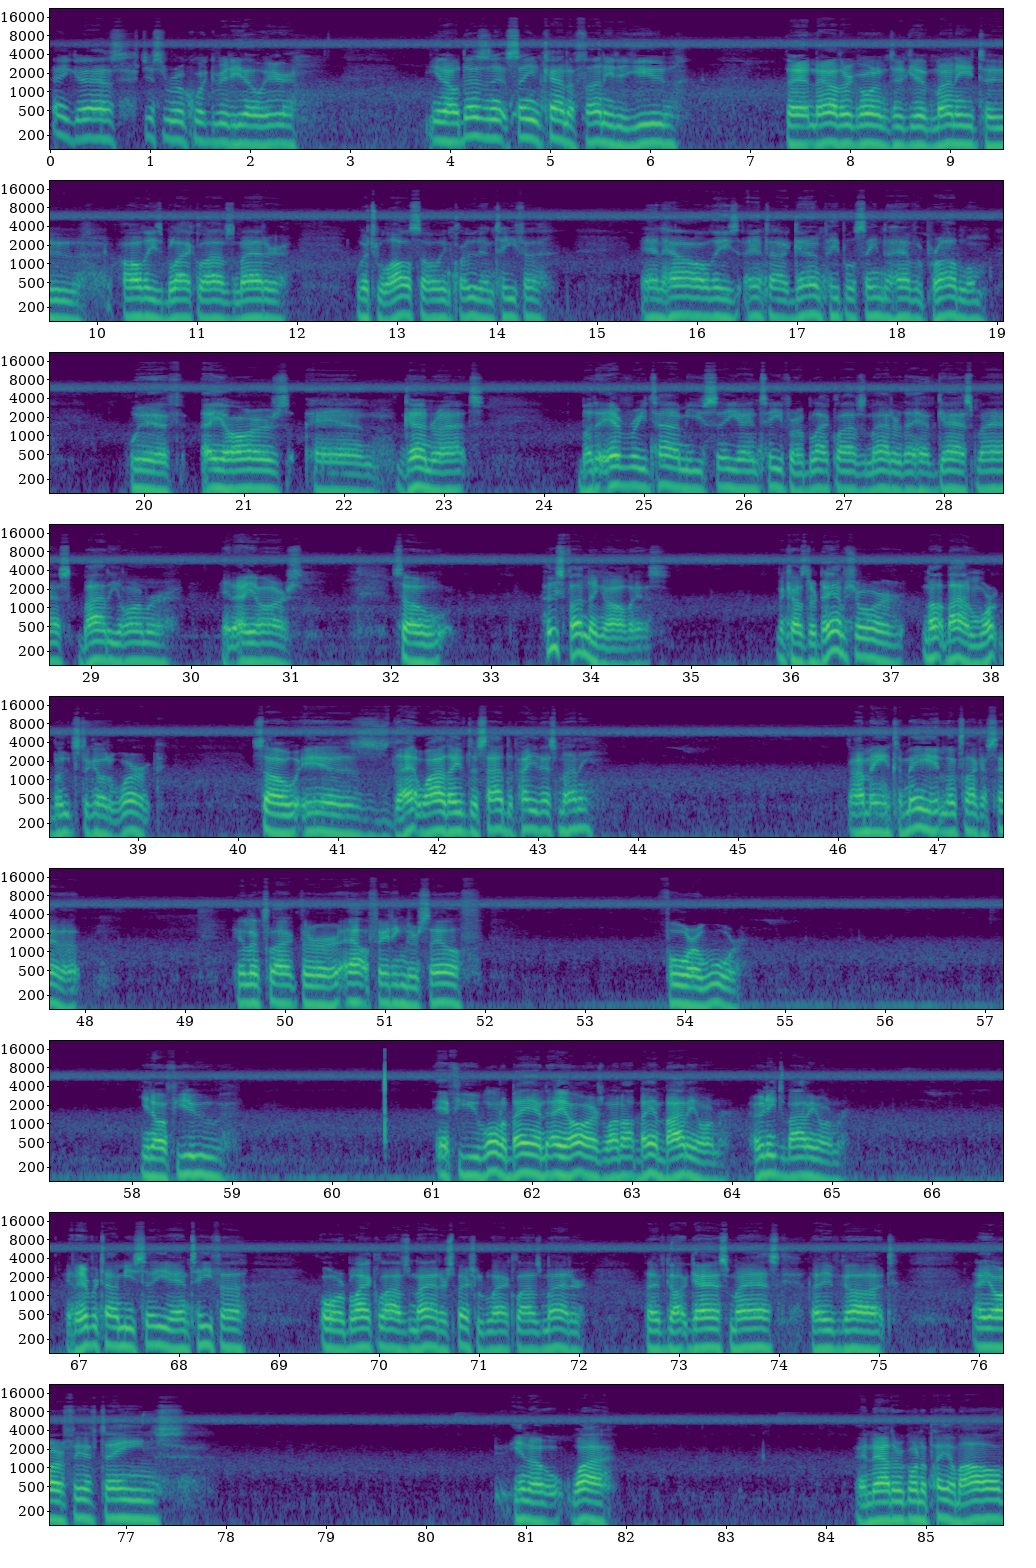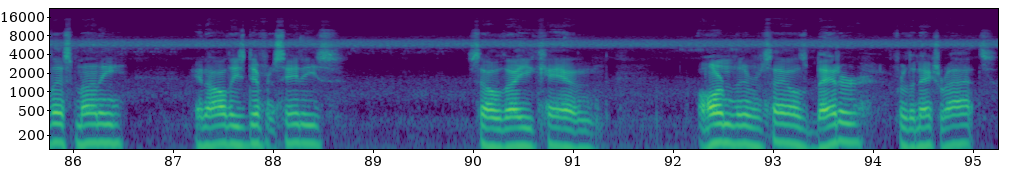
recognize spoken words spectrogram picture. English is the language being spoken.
Hey guys, just a real quick video here. You know, doesn't it seem kind of funny to you that now they're going to give money to all these Black Lives Matter, which will also include Antifa, and how all these anti-gun people seem to have a problem with ARs and gun rights. But every time you see Antifa or Black Lives Matter, they have gas masks, body armor, and ARs. So who's funding all this? Because they're damn sure not buying work boots to go to work. So is that why they've decided to pay this money? I mean, to me, it looks like a setup. It looks like they're outfitting themselves for a war. You know, if you if you want to ban ARs, why not ban body armor? Who needs body armor? And every time you see Antifa or Black Lives Matter, especially Black Lives Matter, they've got gas masks, they've got AR-15s. You know, why? And now they're going to pay them all this money in all these different cities so they can arm themselves better for the next rights.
